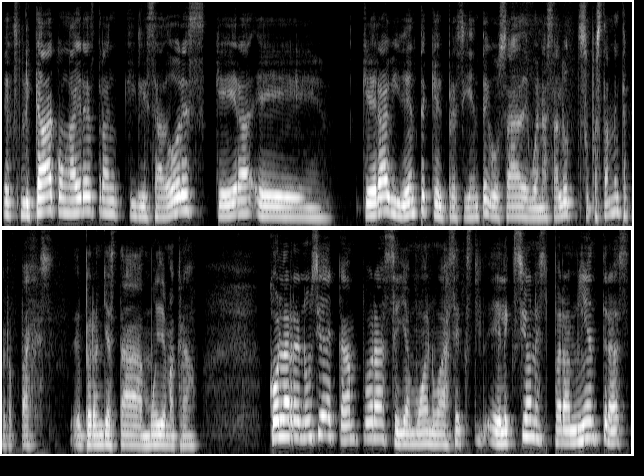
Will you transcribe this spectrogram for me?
explicaba con aires tranquilizadores que era, eh, que era evidente que el presidente gozaba de buena salud, supuestamente, pero pajas. Eh, Perón ya está muy demacrado. Con la renuncia de Cámpora se llamó a nuevas elecciones, para mientras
